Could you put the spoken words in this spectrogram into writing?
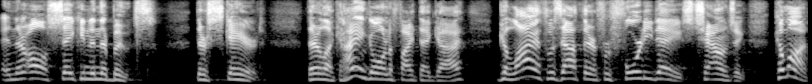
And they're all shaking in their boots. They're scared. They're like, I ain't going to fight that guy. Goliath was out there for 40 days challenging. Come on,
